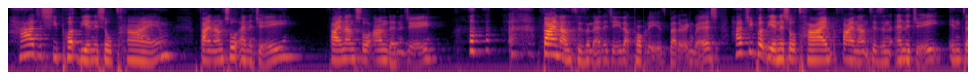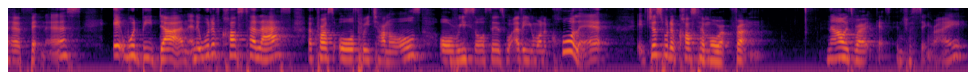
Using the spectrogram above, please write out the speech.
had she put the initial time, financial energy, financial and energy. finances and energy, that probably is better English. Had she put the initial time, finances, and energy into her fitness, it would be done and it would have cost her less across all three channels or resources, whatever you want to call it. It just would have cost her more upfront. Now is where it gets interesting, right?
